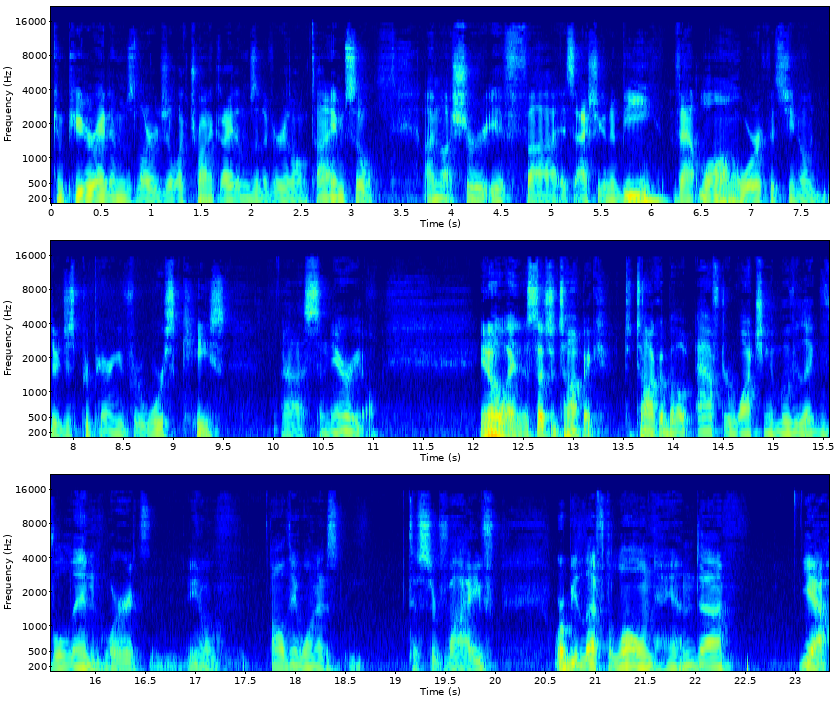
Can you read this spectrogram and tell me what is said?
computer items, large electronic items in a very long time, so I'm not sure if uh, it's actually going to be that long or if it's, you know, they're just preparing you for a worst case uh, scenario. You know, and such a topic to talk about after watching a movie like Volyn, where it's, you know, all they want is to survive or be left alone. And uh, yeah,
